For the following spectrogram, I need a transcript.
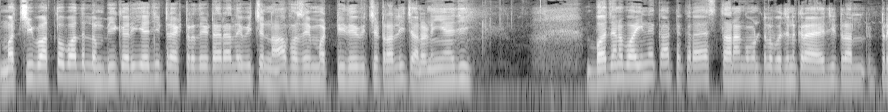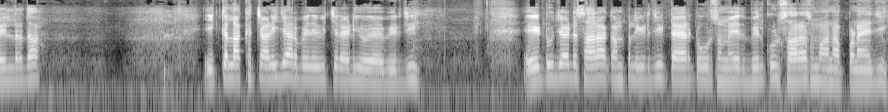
ਮੱਛੀ ਵੱਧ ਤੋਂ ਵੱਧ ਲੰਬੀ ਕਰੀ ਹੈ ਜੀ ਟਰੈਕਟਰ ਦੇ ਟਾਇਰਾਂ ਦੇ ਵਿੱਚ ਨਾ ਫਸੇ, ਮੱਟੀ ਦੇ ਵਿੱਚ ਟਰਾਲੀ ਚੱਲਣੀ ਹੈ ਜੀ। ਵਜਨ ਬਾਈ ਨੇ ਘੱਟ ਕਰਾਇਆ 17 ਕੁਇੰਟਲ ਵਜਨ ਕਰਾਇਆ ਜੀ ਟ੍ਰੇਲਰ ਦਾ। 140000 ਰੁਪਏ ਦੇ ਵਿੱਚ ਰੈਡੀ ਹੋਇਆ ਵੀਰ ਜੀ। A to Z ਸਾਰਾ ਕੰਪਲੀਟ ਜੀ ਟਾਇਰ ਟੂਰ ਸਮੇਤ ਬਿਲਕੁਲ ਸਾਰਾ ਸਮਾਨ ਆਪਣਾ ਹੈ ਜੀ।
